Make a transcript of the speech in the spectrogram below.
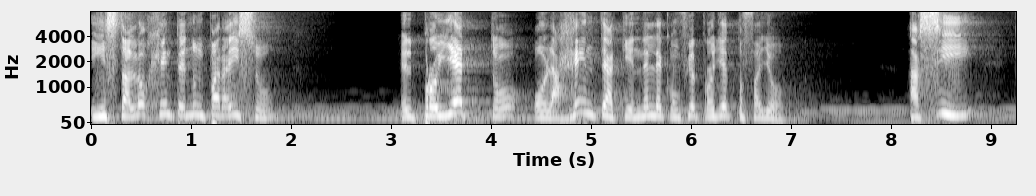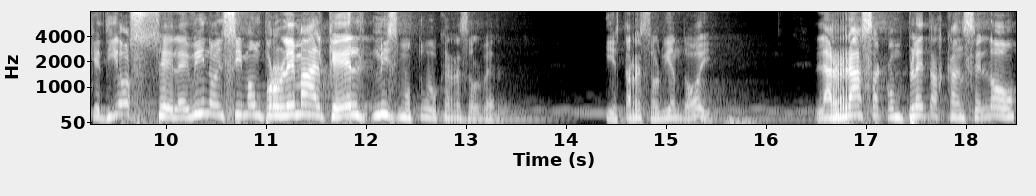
instaló gente en un paraíso, el proyecto o la gente a quien Él le confió el proyecto falló. Así que Dios se le vino encima un problema al que Él mismo tuvo que resolver. Y está resolviendo hoy. La raza completa canceló,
